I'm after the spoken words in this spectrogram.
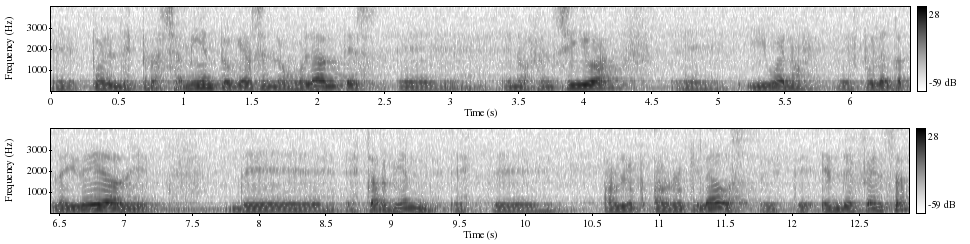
eh, por el desplazamiento que hacen los volantes eh, en ofensiva. Eh, y bueno, fue la, idea de, estar bien este, abroquelados este, en defensa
